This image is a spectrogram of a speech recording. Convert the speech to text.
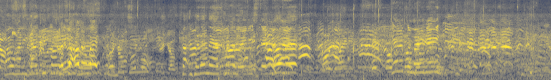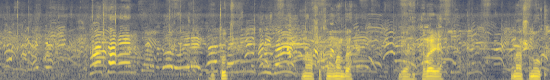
Go, honey, gotta keep going. Look the other way. Something, get in there. Come on. Go, Matt. Get it, Delaney. Come on, Sutton. а тут наша команда, де грає наш внук.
